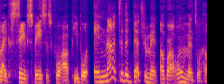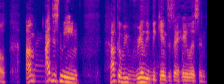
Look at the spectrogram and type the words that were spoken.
like safe spaces for our people and not to the detriment of our own mental health. I'm right. I just mean how can we really begin to say, hey, listen,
